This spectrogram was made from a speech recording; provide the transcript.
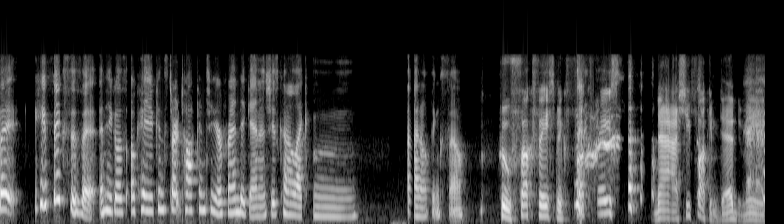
But he fixes it and he goes, "Okay, you can start talking to your friend again." And she's kind of like, mm, "I don't think so." Who fuckface McFuckface? nah, she fucking dead to me.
